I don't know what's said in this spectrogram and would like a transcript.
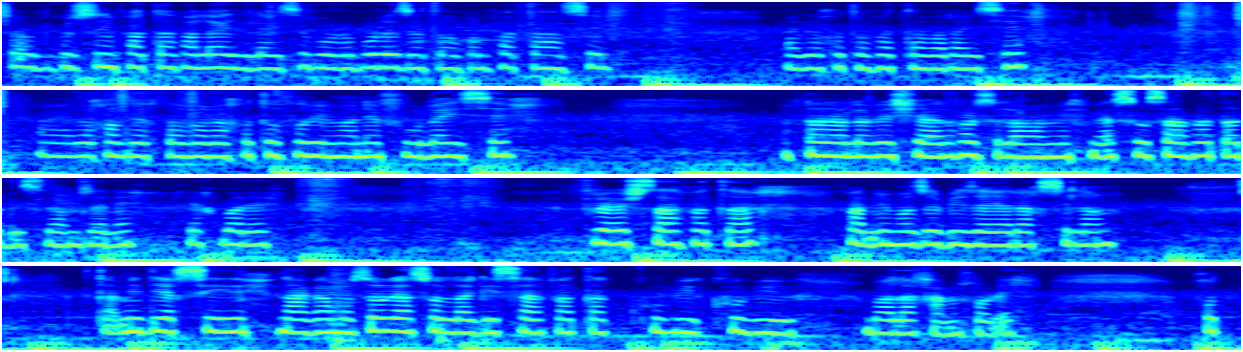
সব গুছিন পাতা ফালাই দিলাইছে বড় বড় যত সকল পাতা আছে, আগে কত পাতা বাড়াইছে, আর এখন দেখতে পারা কত পরিমাণে ফুল আইছে আপনারা লগে শেয়ার করছিলাম, আমি গাছও চা পাতা দিছিলাম যেনে একবারে ফ্রেশ চা পানির মাঝে ভিজাইয়া রাখছিলাম তো আমি দেখছি নাগা নাগামরচর গাছের লাগি চা পাতা খুবই খুবই বালা কাম করে কত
